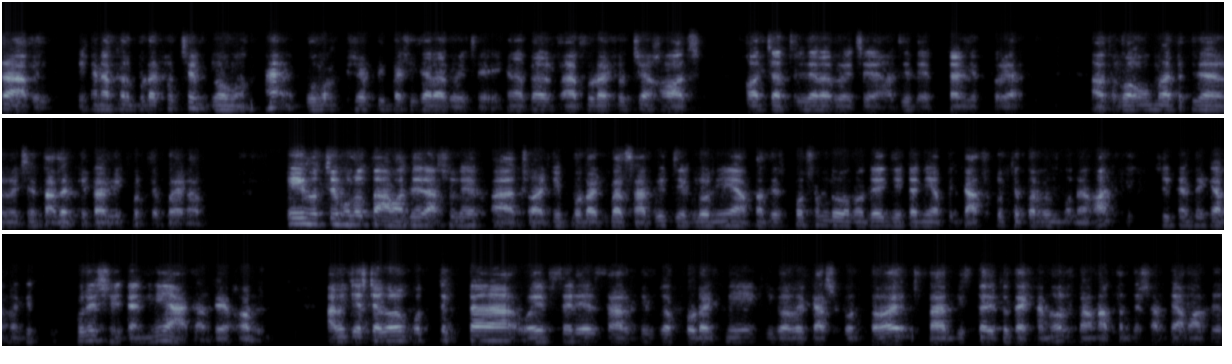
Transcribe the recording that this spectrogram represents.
ট্রাভেল। এখানে আপনার প্রোডাক্ট হচ্ছে ভ্রমণ, হ্যাঁ? ভ্রমণ বিষয়ক পিপাসী যারা রয়েছে। এখানে আপনার প্রোডাক্ট হচ্ছে হজ। হজ যাত্রী যারা রয়েছে হাজিদের টার্গেট করে অথবা উমরাতে যারা রয়েছে তাদেরকে টার্গেট করতে পারেন আপনি। এই হচ্ছে মূলত আমাদের আসলে ছয়টি প্রোডাক্ট বা সার্ভিস যেগুলো নিয়ে আপনাদের পছন্দ অনুযায়ী যেটা নিয়ে আপনি কাজ করতে পারবেন মনে হয়, সেখান থেকে আপনাকে করে সেটা নিয়ে আগাতে হবে। আমি চেষ্টা করব প্রত্যেকটা ওয়েবসাইটের সার্ভিস বা প্রোডাক্ট নিয়ে কীভাবে কাজ করতে হয় তার বিস্তারিত দেখানোর। কারণ আপনাদের সাথে আমাদের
